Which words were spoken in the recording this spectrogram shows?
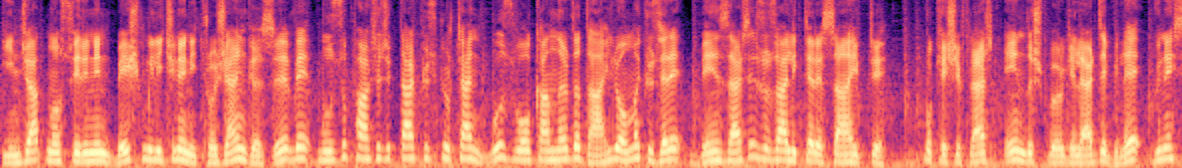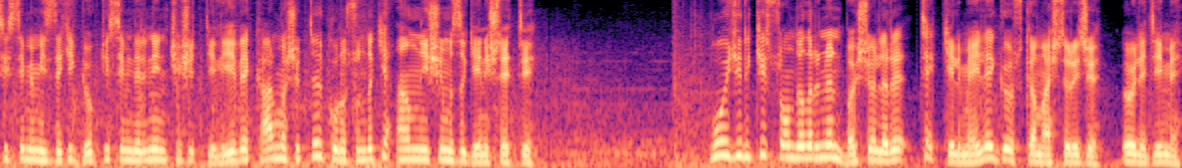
ince atmosferinin 5 mil içine nitrojen gazı ve buzlu parçacıklar püskürten buz volkanları da dahil olmak üzere benzersiz özelliklere sahipti. Bu keşifler en dış bölgelerde bile Güneş sistemimizdeki gök cisimlerinin çeşitliliği ve karmaşıklığı konusundaki anlayışımızı genişletti. Voyager 2 sondalarının başarıları tek kelimeyle göz kamaştırıcı. Öyle değil mi?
